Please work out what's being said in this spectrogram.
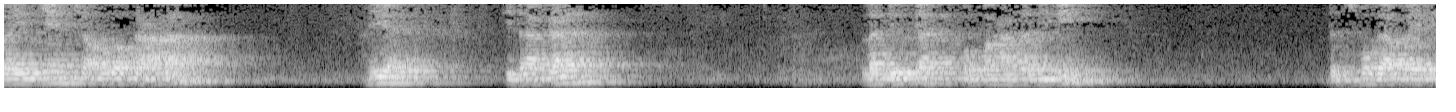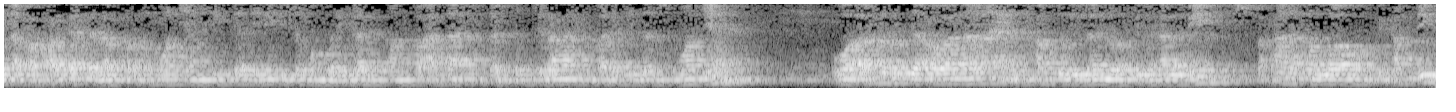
lainnya insyaallah taala iya kita akan lanjutkan pembahasan ini dan semoga apa yang kita paparkan dalam pertemuan yang singkat ini bisa memberikan manfaat dan pencerahan kepada kita semuanya. Wa akhiru da'wana alhamdulillahi rabbil alamin. Subhanakallahumma wa bihamdik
